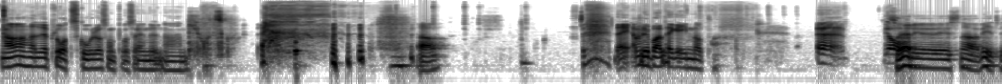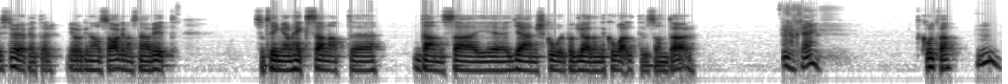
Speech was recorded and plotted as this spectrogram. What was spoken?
Ja, han hade plåtskor och sånt på sig nu när han... Plåtskor. ja. Nej, jag vill bara lägga in något. Eh, ja. Så är det ju i Snövit, visste du det Peter? I originalsagan om Snövit. Så tvingar de häxan att eh, dansa i eh, järnskor på glödande kol tills hon dör. Okej. Coolt va? Mm.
